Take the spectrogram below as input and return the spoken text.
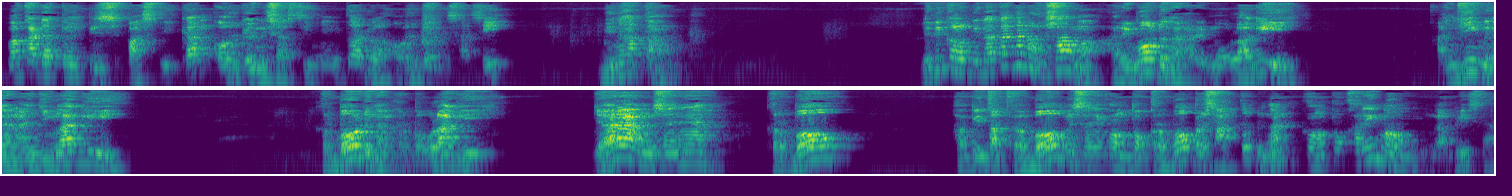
maka dapat dipastikan organisasinya itu adalah organisasi binatang. Jadi kalau binatang kan harus sama, harimau dengan harimau lagi, anjing dengan anjing lagi, kerbau dengan kerbau lagi. Jarang misalnya kerbau, habitat kerbau, misalnya kelompok kerbau bersatu dengan kelompok harimau. Nggak bisa.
